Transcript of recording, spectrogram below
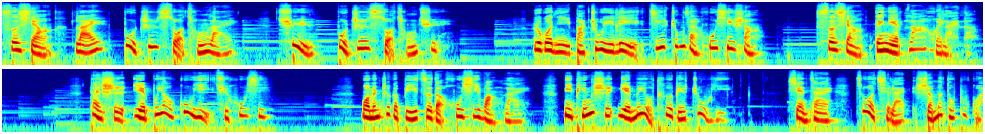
思想来不知所从来，去不知所从去。如果你把注意力集中在呼吸上，思想给你拉回来了。但是也不要故意去呼吸。我们这个鼻子的呼吸往来，你平时也没有特别注意，现在做起来什么都不管，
